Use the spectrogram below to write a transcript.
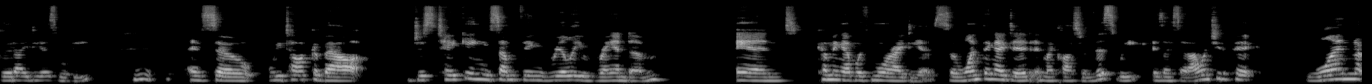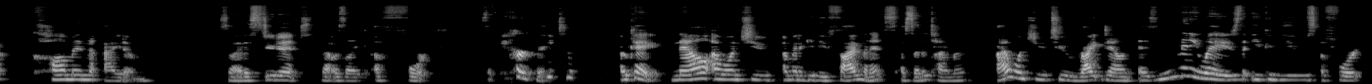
good ideas will be. Mm. And so we talk about just taking something really random and coming up with more ideas. So one thing I did in my classroom this week is I said, I want you to pick one common item. So I had a student that was like a fork. It's like, perfect. Okay, now I want you, I'm going to give you five minutes. I set a timer. I want you to write down as many ways that you can use a fork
